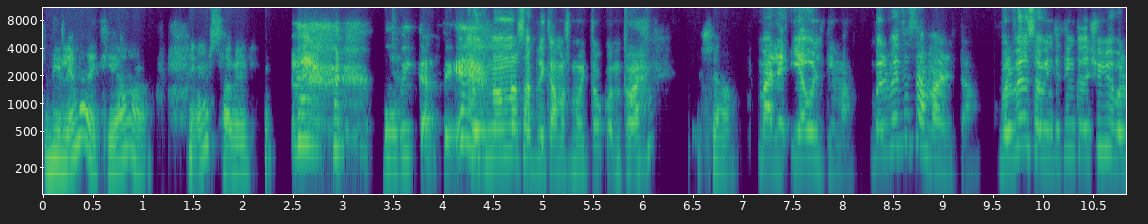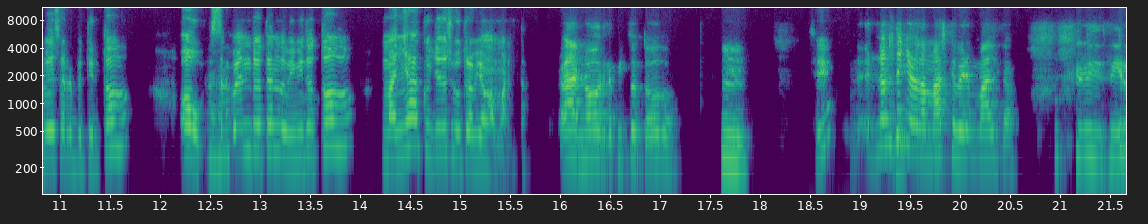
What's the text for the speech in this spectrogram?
Dilema de que ah, vamos a ver. Ubícate. Pois pues non nos aplicamos moito o conto, eh? Xa. Vale, e a última. Volvedes a Malta. Volvedes ao 25 de xullo, volvedes a repetir todo. Ou, Ajá. sabendo tendo vivido todo, Mañá colledes outro avión a Malta. Ah, no, repito todo. Mm. Sí? Non teño nada máis que ver en Malta. Quero dicir,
